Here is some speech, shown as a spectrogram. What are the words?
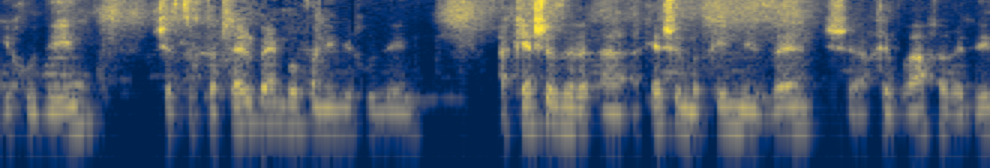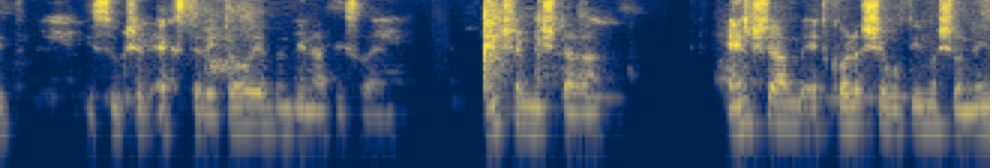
ייחודיים שצריך לטפל בהם באופנים ייחודיים. הקשר, זה, הקשר מתחיל מזה שהחברה החרדית היא סוג של אקס-טריטוריה במדינת ישראל. אין שם משטרה, אין שם את כל השירותים השונים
